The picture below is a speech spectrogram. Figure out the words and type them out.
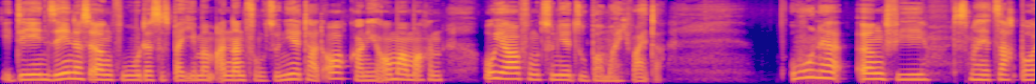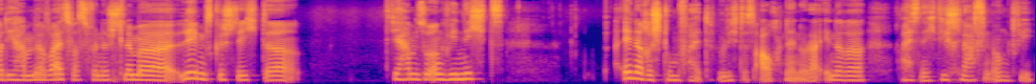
Ideen, sehen das irgendwo, dass es bei jemandem anderen funktioniert hat. Oh, kann ich auch mal machen. Oh ja, funktioniert super, mache ich weiter. Ohne irgendwie, dass man jetzt sagt, boah, die haben, wer weiß, was für eine schlimme Lebensgeschichte. Die haben so irgendwie nichts. Innere Stumpfheit würde ich das auch nennen. Oder innere, weiß nicht, die schlafen irgendwie.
